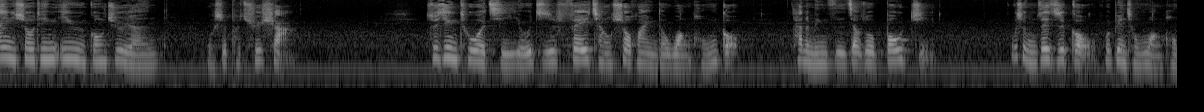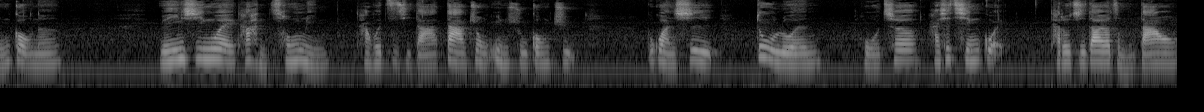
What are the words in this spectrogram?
欢迎收听英语工具人，我是 Patricia。最近土耳其有一只非常受欢迎的网红狗，它的名字叫做 Bogi。为什么这只狗会变成网红狗呢？原因是因为它很聪明，它会自己搭大众运输工具，不管是渡轮、火车还是轻轨，它都知道要怎么搭哦。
